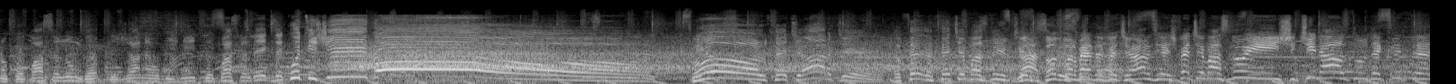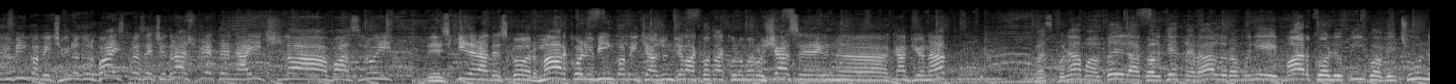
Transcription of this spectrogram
Dorinel Muntanu cu o pasă lungă, deja ne-a obișnuit cu astfel de execuții și gol! Gol! Fece Arge! Fe, Fece Vaslui, îmi cer Da, tot scuze, vorbea de da. Fece Argeș, Fece Vaslui și cine altul decât uh, Ljubinković. Minutul 14, dragi prieteni, aici la Vaslui, deschiderea de scor. Marco Ljubinković ajunge la cota cu numărul 6 în uh, campionat. Vă spuneam al doilea golgheter al României, Marco Ljubinković, un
